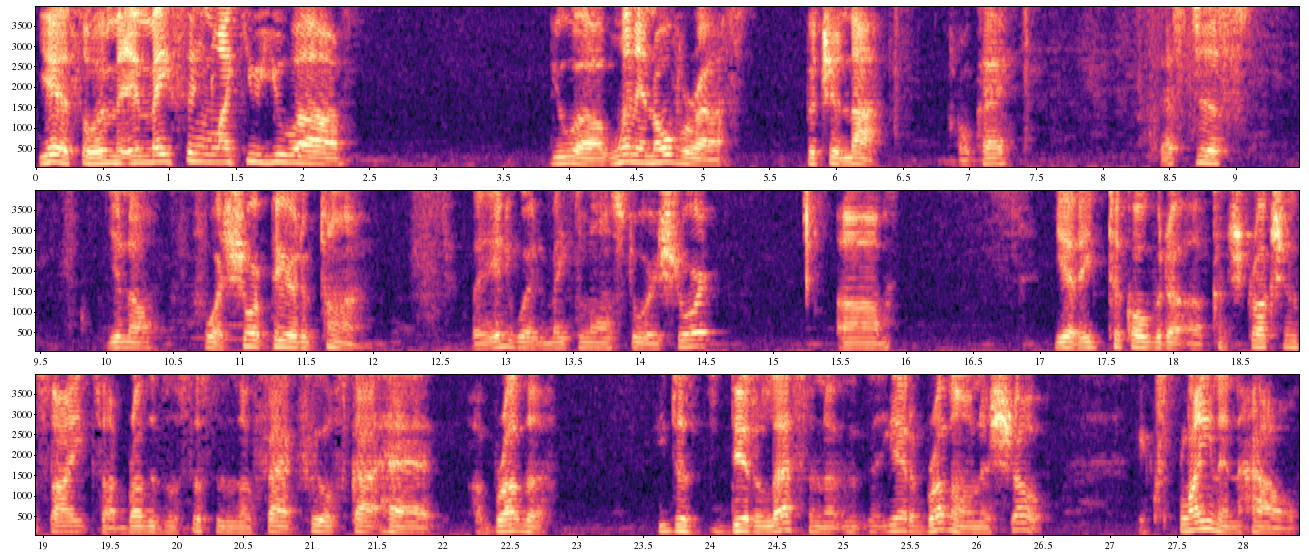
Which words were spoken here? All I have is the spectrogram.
yeah, so it, it may seem like you you uh you uh winning over us, but you're not. Okay, that's just you know for a short period of time. But anyway, to make the long story short, um, yeah, they took over the uh, construction sites. Our brothers and sisters, in fact, Phil Scott had a brother. He just did a lesson. Uh, he had a brother on this show explaining how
